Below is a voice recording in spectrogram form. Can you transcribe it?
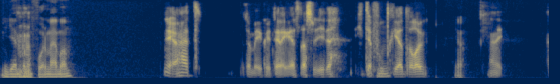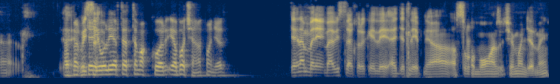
Így ebben a formában. Ja, hát reméljük, hogy tényleg ez lesz, hogy ide, ide fut hmm. ki a dolog. Ja. Hát, hát meg, hogyha jól értettem, akkor... Ja, bocsánat, mondjad. Ja, nem, mert én már vissza akarok egyet lépni a, a Solomonhoz, úgyhogy mondjad meg.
